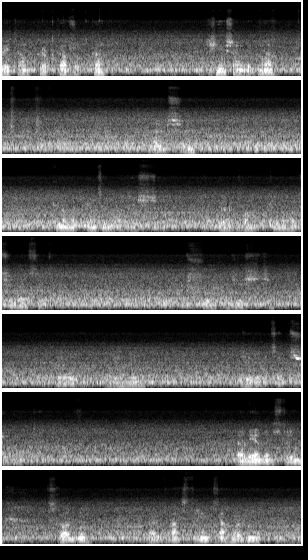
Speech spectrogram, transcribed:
Witam, krótka wrzutka dzisiejszego dnia. L3 km 520 R2 km 730 L1 903 W L1 string wschodni L2 string zachodni,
